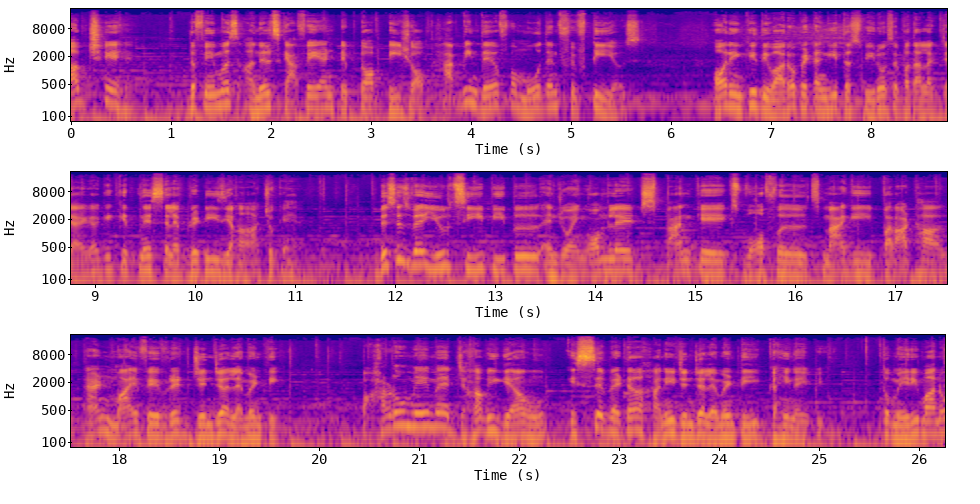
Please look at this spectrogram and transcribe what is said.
अब छह हैं। The famous Anil's cafe and tip top tea shop have been there for more than 50 years और इनकी दीवारों पे टंगी तस्वीरों से पता लग जाएगा कि कितने सेलिब्रिटीज यहाँ आ चुके हैं। This is where you'll see people enjoying omelettes pancakes waffles Maggi paratha and my favourite ginger lemon tea पहाड़ों में मैं जहाँ भी गया हूँ, इससे better honey ginger lemon tea कहीं नहीं पी। तो मेरी मानो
